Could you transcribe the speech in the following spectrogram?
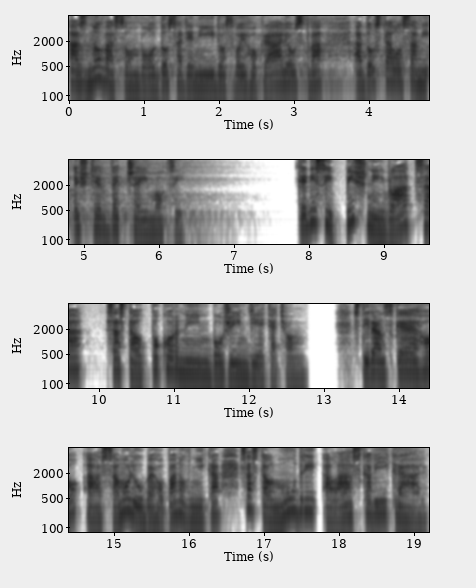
a znova som bol dosadený do svojho kráľovstva a dostalo sa mi ešte väčšej moci. Kedysi pyšný vládca sa stal pokorným božím dieťaťom. Z tyranského a samolúbeho panovníka sa stal múdry a láskavý kráľ.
